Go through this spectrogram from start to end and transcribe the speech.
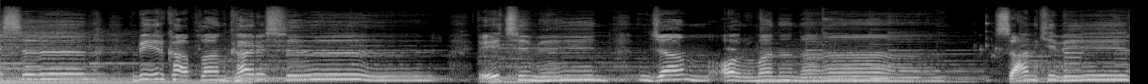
Sarısın bir kaplan karışır içimin cam ormanına. Sanki bir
